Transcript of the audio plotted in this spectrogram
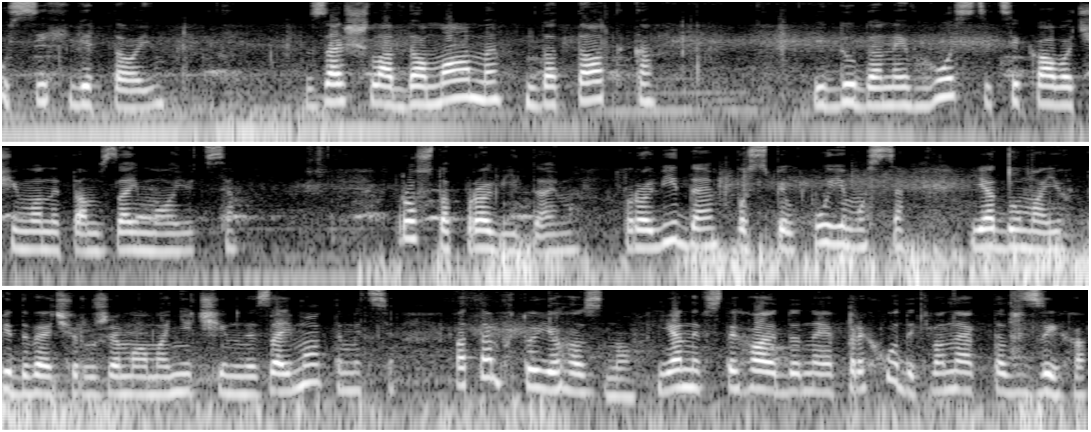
Усіх вітаю. Зайшла до мами, до татка. Йду до них в гості. Цікаво, чим вони там займаються. Просто провідаємо. Провідаємо, поспілкуємося. Я думаю, під вечір уже мама нічим не займатиметься, а там хто його зна. Я не встигаю до неї приходити, вона як та дзига.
